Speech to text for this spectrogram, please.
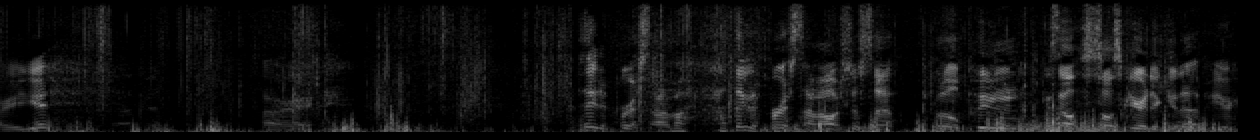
Are you good? Yeah, I'm good. All right. I think the first time, I think the first time I was just a little poon because I was so scared to get up here.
